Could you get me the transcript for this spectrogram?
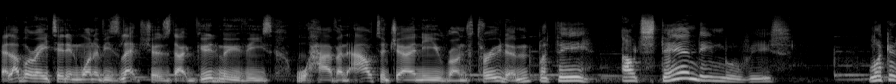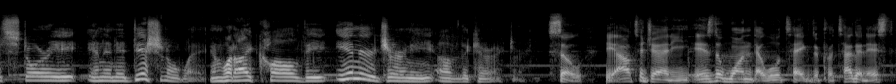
elaborated in one of his lectures that good movies will have an outer journey run through them. But the outstanding movies look at story in an additional way, in what I call the inner journey of the character. So, the outer journey is the one that will take the protagonist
